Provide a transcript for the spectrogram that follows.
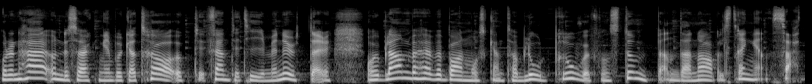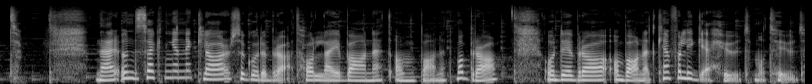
Och den här undersökningen brukar ta upp till 5-10 minuter. Och ibland behöver barnmorskan ta blodprover från stumpen där navelsträngen satt. När undersökningen är klar så går det bra att hålla i barnet om barnet mår bra. Och det är bra om barnet kan få ligga hud mot hud.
